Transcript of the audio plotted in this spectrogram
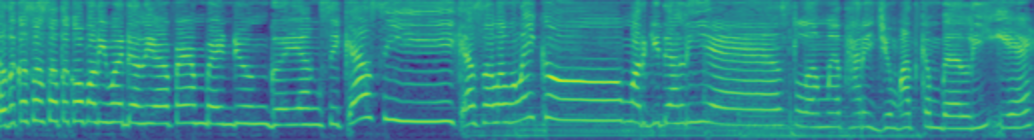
101,5 Dahlia FM Bandung Goyang si kasih. Assalamualaikum Margi Dahlia. Selamat hari Jumat kembali ya.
